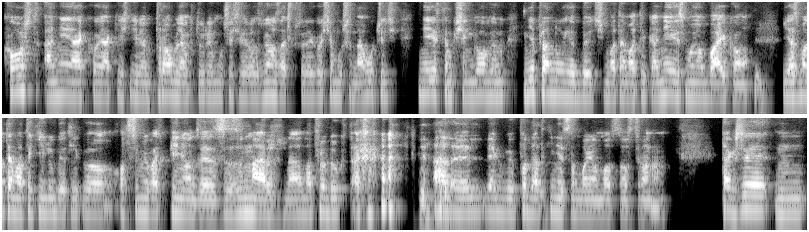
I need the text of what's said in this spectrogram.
koszt, a nie jako jakiś, nie wiem, problem, który muszę się rozwiązać, którego się muszę nauczyć. Nie jestem księgowym, nie planuję być, matematyka nie jest moją bajką. Ja z matematyki lubię tylko otrzymywać pieniądze z, z marż na, na produktach, ale jakby podatki nie są moją mocną stroną. Także mm,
